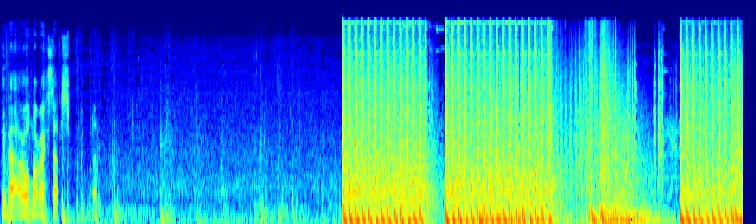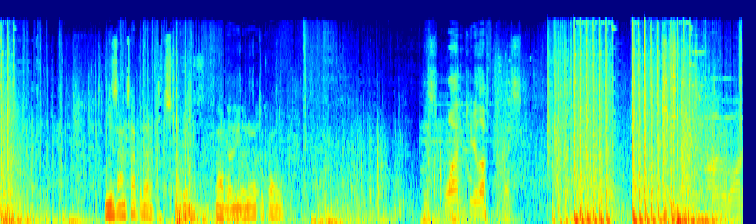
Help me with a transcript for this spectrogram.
Two back or one more back steps. I'm. He's on top of that stupid. I don't even know what to call it. He's one to your left. Nice. On the water.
